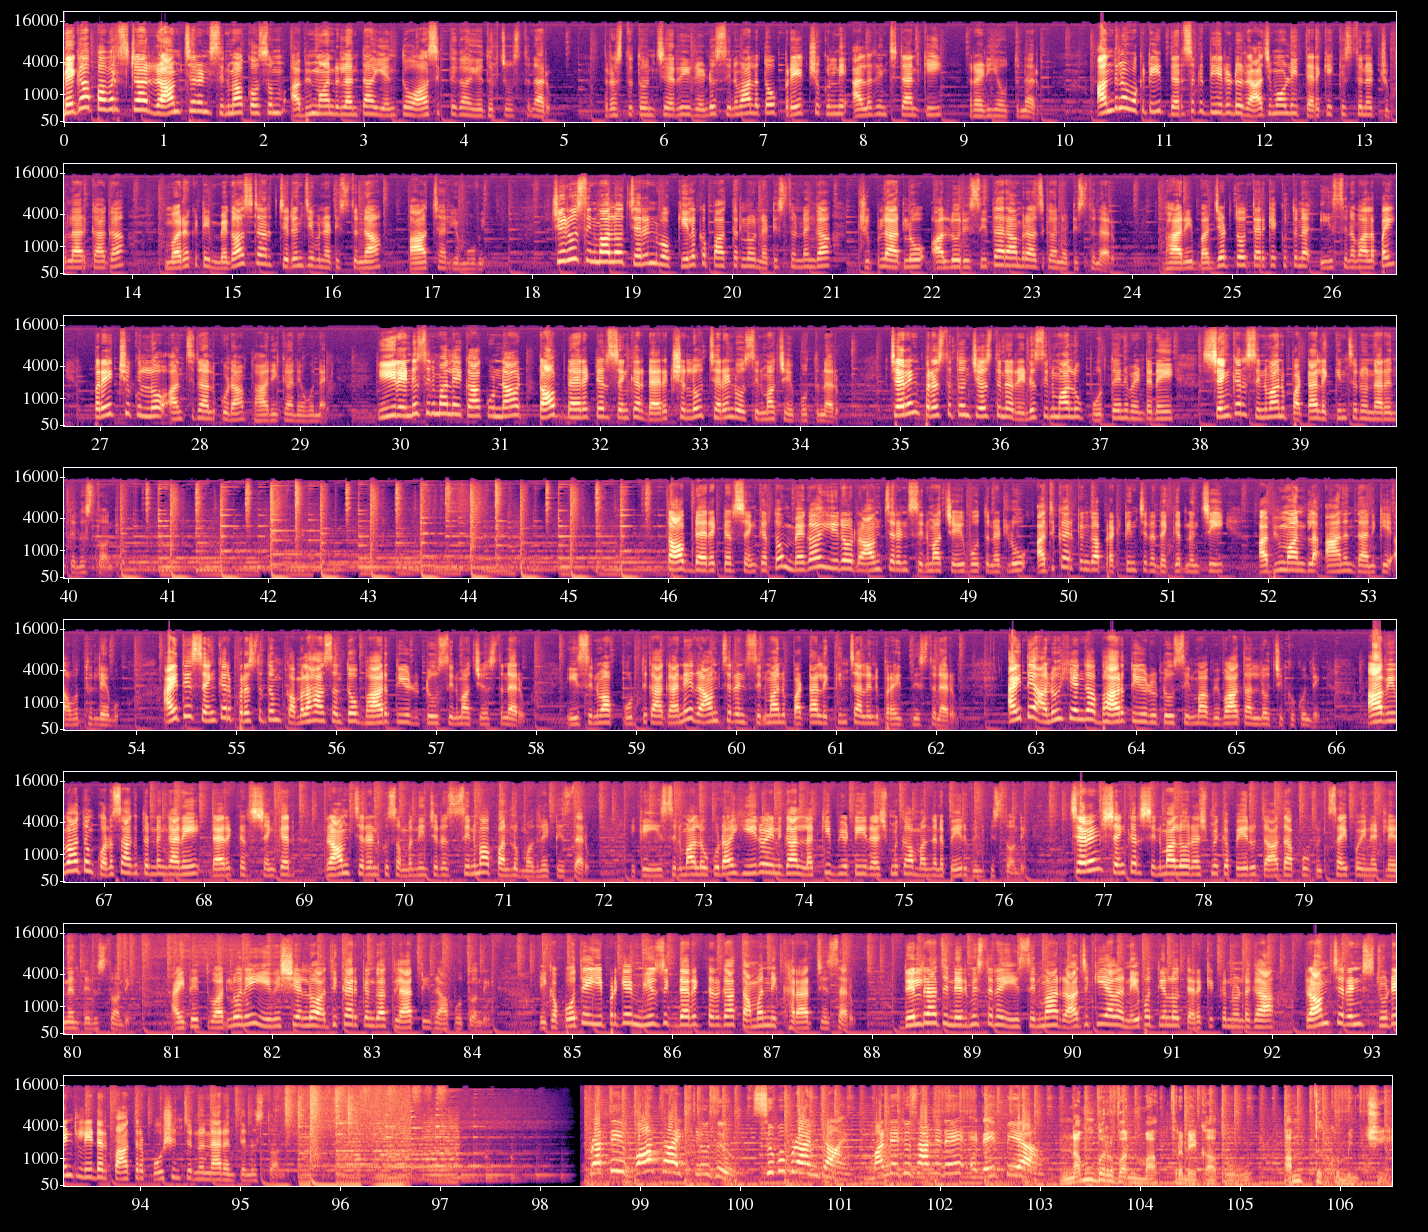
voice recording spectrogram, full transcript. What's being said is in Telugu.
Mega power star Ram Charan cinema కోసం అభిమానులంతా ఎంతో ఆసక్తిగా ఎదురుచూస్తున్నారు. ప్రస్తుతం చెర్రీ రెండు సినిమాలతో ప్రేక్షకుల్ని అలరించడానికి రెడీ అవుతున్నారు. అందులో ఒకటి దర్శక ధీరుడు రాజమౌళి తెరకెక్కిస్తున్న ట్రిపుల్ ఆర్ కాగా మరొకటి మెగాస్టార్ చిరంజీవి నటిస్తున్న ఆచార్య మూవీ. చిరు సినిమాలో చరణ్ ఓ కీలక పాత్రలో నటిస్తుండగా ట్రిపుల్ ఆర్లో అల్లూరి సీతారామరాజుగా నటిస్తున్నారు. భారీ బడ్జెట్తో తెరకెక్కుతున్న ఈ సినిమాలపై ప్రేక్షకుల్లో అంచనాలు కూడా భారీగానే ఉన్నాయి. ఈ రెండు సినిమాలే కాకుండా టాప్ డైరెక్టర్ శంకర్ డైరెక్షన్లో చరణ్ ఓ సినిమా చేయబోతున్నారు. చరణ్ ప్రస్తుతం చేస్తున్న రెండు సినిమాలు పూర్తయిన వెంటనే శంకర్ సినిమాను పట్టాలెక్కించనున్నారని తెలుస్తోంది. Top director శంకర్తో mega hero Ram Charan cinema చేయబోతున్నట్లు అధికారికంగా ప్రకటించిన దగ్గర నుంచి అభిమానుల ఆనందానికి అవతులేవు అయితే శంకర్ ప్రస్తుతం కమల్ హాసన్తో భారతీయుడు టూ సినిమా చేస్తున్నారు. ఈ సినిమా పూర్తి కాగానే రామ్ చరణ్ సినిమాను పట్టాలెక్కించాలని ప్రయత్నిస్తున్నారు. అయితే అనూహ్యంగా భారతీయుడు టూ సినిమా వివాదాల్లో చిక్కుకుంది. ఆ వివాదం కొనసాగుతుండగానే డైరెక్టర్ శంకర్ రామ్ చరణ్కు సంబంధించిన సినిమా పనులు మొదలెట్టేశారు. ఇక ఈ సినిమాలో కూడా హీరోయిన్గా లక్కీ బ్యూటీ రష్మిక మందన పేరు వినిపిస్తోంది. చరణ్ శంకర్ సినిమాలో రష్మిక పేరు దాదాపు ఫిక్స్ అయిపోయినట్లేనని తెలుస్తోంది. అయితే త్వరలోనే ఈ విషయంలో అధికారికంగా క్లారిటీ రాబోతోంది. ఇకపోతే ఇప్పటికే మ్యూజిక్ డైరెక్టర్గా తమన్ని ఖరారు చేశారు. దిల్ రాజు నిర్మిస్తున్న ఈ సినిమా రాజకీయాల నేపథ్యంలో తెరకెక్కనుండగా రామ్ చరణ్ స్టూడెంట్ లీడర్ పాత్ర పోషించనున్నారని తెలుస్తోంది. ప్రతి వార్త exclusive super prime time Monday to Saturday at eight PM number one మాత్రమే కాదు అంతకు మించి.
